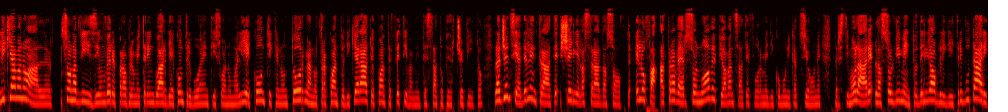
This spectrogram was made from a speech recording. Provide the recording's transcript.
Li chiamano alert, sono avvisi, un vero e proprio mettere in guardia i contribuenti su anomalie e conti che non tornano tra quanto dichiarato e quanto effettivamente è stato percepito. L'Agenzia delle Entrate sceglie la strada soft e lo fa attraverso nuove più avanzate forme di comunicazione per stimolare l'assolvimento degli obblighi tributari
